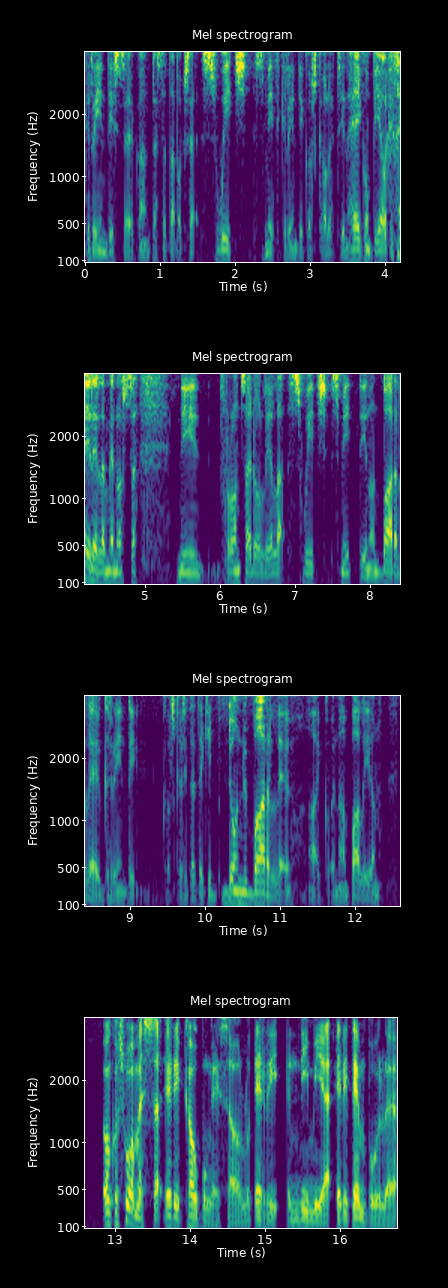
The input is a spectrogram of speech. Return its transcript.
grindissä, joka on tässä tapauksessa switch Smith grindi, koska olet siinä heikompi jalka edellä menossa, niin frontside olliella switch Smithiin on Barley grindi, koska sitä teki Donny Barley aikoinaan paljon. Onko Suomessa eri kaupungeissa ollut eri nimiä eri tempuille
